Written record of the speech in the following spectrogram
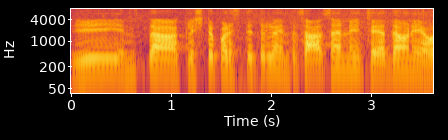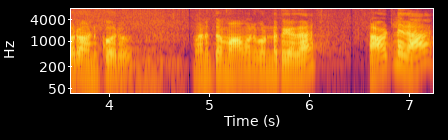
ఈ ఇంత క్లిష్ట పరిస్థితుల్లో ఇంత సాహసాన్ని చేద్దామని ఎవరు అనుకోరు. మనతో మామూలుగా ఉండదు కదా. రావట్లేదా?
